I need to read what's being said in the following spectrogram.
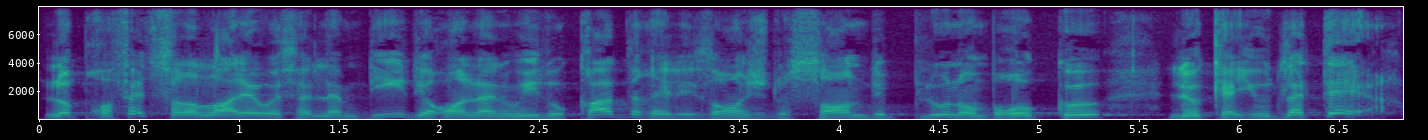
Le prophète sallallahu alayhi wa sallam dit, durant la nuit du cadre, et les anges descendent de plus nombreux que le caillou de la terre.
